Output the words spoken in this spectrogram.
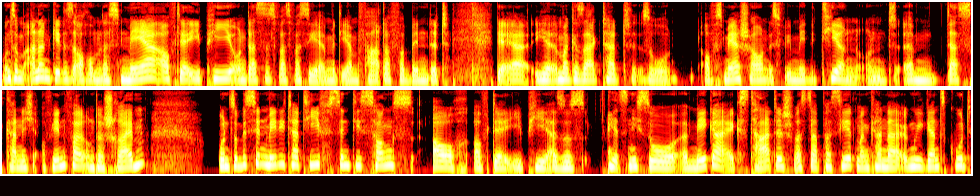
Und zum anderen geht es auch um das Meer auf der EP und das ist was, was sie mit ihrem Vater verbindet, der ihr immer gesagt hat, so aufs Meer schauen ist wie meditieren. Und ähm, das kann ich auf jeden Fall unterschreiben. Und so ein bisschen meditativ sind die Songs auch auf der EP. Also es ist jetzt nicht so äh, mega ekstatisch, was da passiert. Man kann da irgendwie ganz gut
